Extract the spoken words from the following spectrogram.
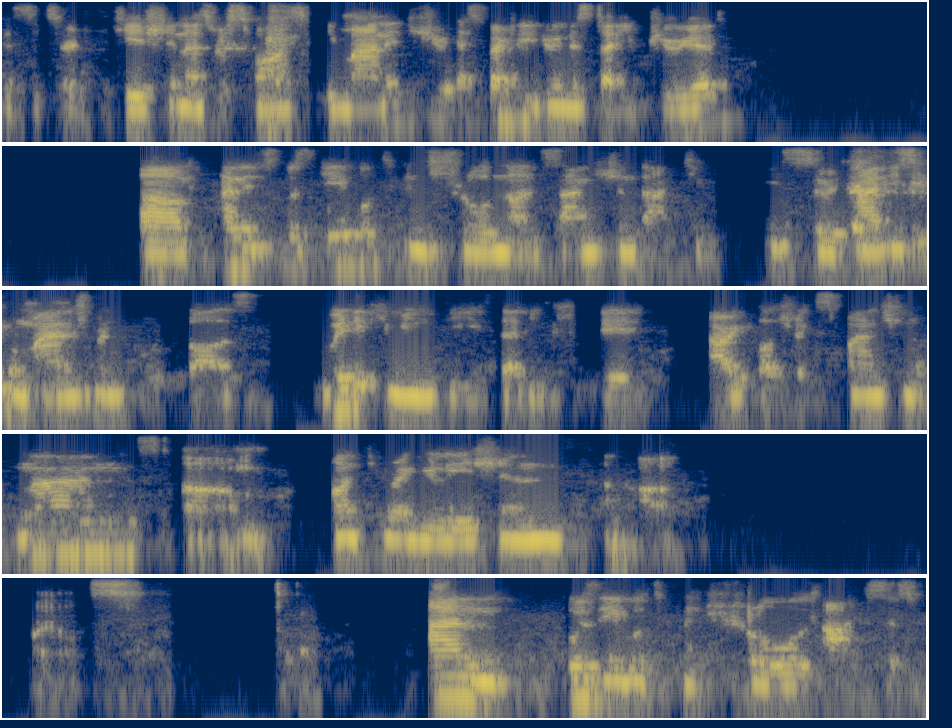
FSC certification as responsibly managed, especially during the study period. Um, and it was able to control non-sanctioned activities. So it had these co-management protocols with the communities that included agricultural expansion of lands, um, hunting regulations, uh, what else? And was able to control access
